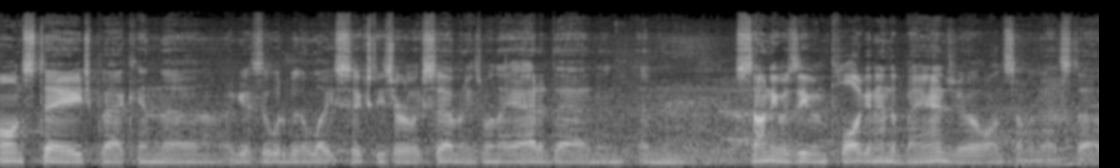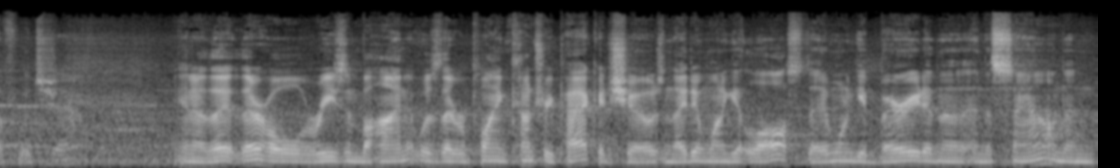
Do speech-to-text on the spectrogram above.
on stage back in the I guess it would have been the late '60s, early '70s when they added that, and and Sonny was even plugging in the banjo on some of that stuff, which. Yeah. You know, they, their whole reason behind it was they were playing country package shows and they didn't want to get lost. They didn't want to get buried in the in the sound. And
